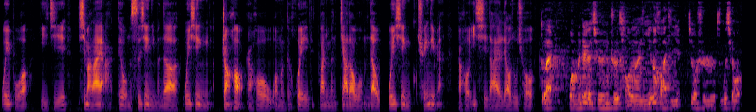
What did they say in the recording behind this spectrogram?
微博以及喜马拉雅给我们私信你们的微信账号，然后我们会把你们加到我们的微信群里面，然后一起来聊足球。对我们这个群只讨论一个话题，就是足球。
